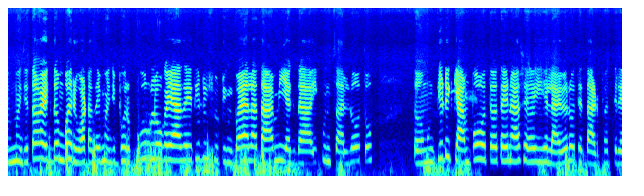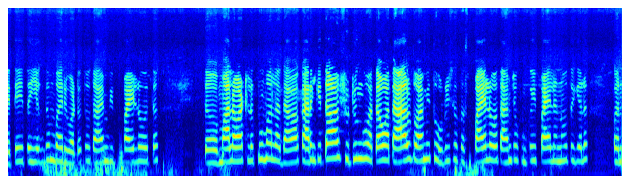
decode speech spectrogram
म्हणजे तेव्हा एकदम भारी वाटत आहे म्हणजे भरपूर लोक आज आहे तिथे शूटिंग पाहायला. तर आम्ही एकदा इकून चाललो होतो. तर मग तिथे कॅम्प होतं. त्यानं असं हे लावलेलं होते ताडपत्रे ते तर एकदम भारी वाटत होतं. आम्ही पाहिलं होतं. तर मला वाटलं तुम्हाला दावा कारण की तेव्हा शूटिंग होता होता आलो आम्ही थोडीसं कसं पाहिलं होतं. आमच्याकडून काही पाहिलं नव्हतं गेलं. पण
